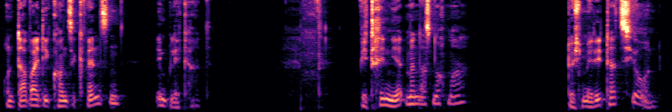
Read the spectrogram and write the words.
und dabei die Konsequenzen im Blick hat. Wie trainiert man das nochmal? Durch Meditation.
